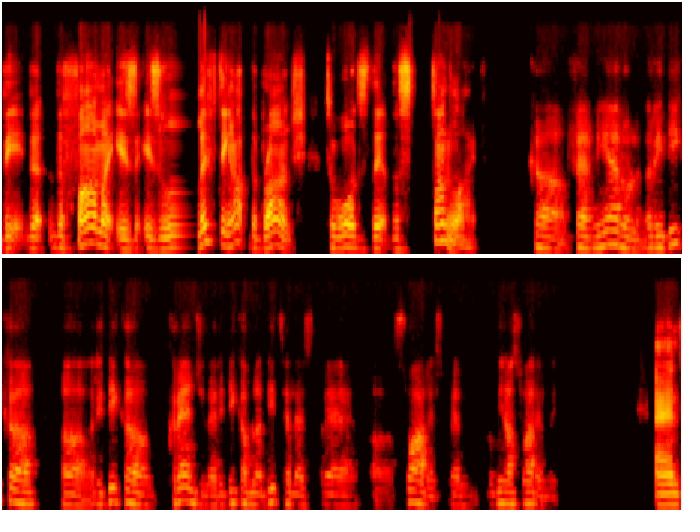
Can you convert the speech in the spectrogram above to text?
the, the, the farmer is, is lifting up the branch towards the, the sunlight. că fermierul ridică, uh, ridică crengile, ridică mlădițele spre uh, soare, spre lumina soarelui. And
